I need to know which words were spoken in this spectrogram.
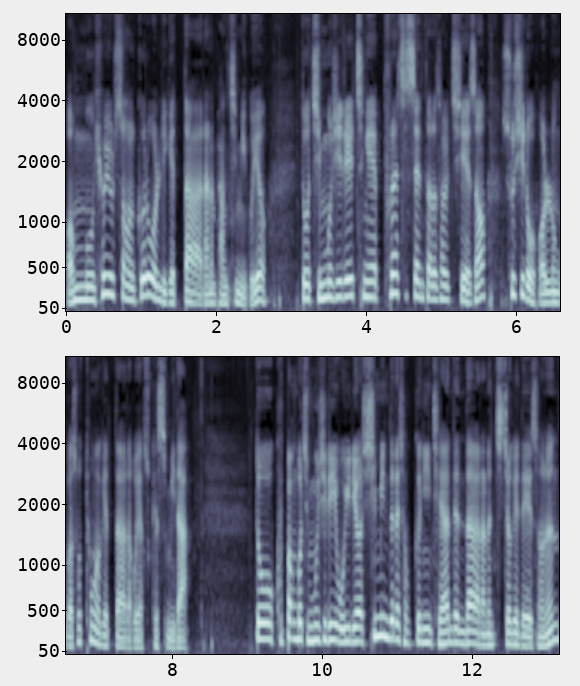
업무 효율성을 끌어올리겠다라는 방침이고요. 또 집무실 1층에 프레스 센터를 설치해서 수시로 언론과 소통하겠다라고 약속했습니다. 또 국방부 집무실이 오히려 시민들의 접근이 제한된다라는 지적에 대해서는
